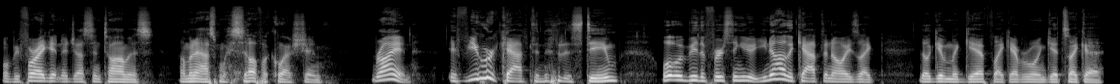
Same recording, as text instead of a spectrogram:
Well, before I get into Justin Thomas, I'm going to ask myself a question. Ryan, if you were captain of this team, what would be the first thing you do? You know how the captain always like they'll give him a gift, like everyone gets like a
